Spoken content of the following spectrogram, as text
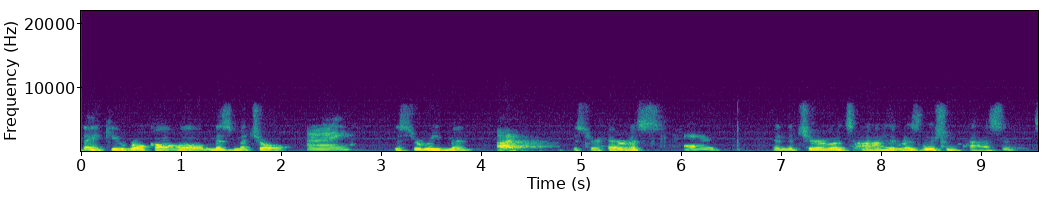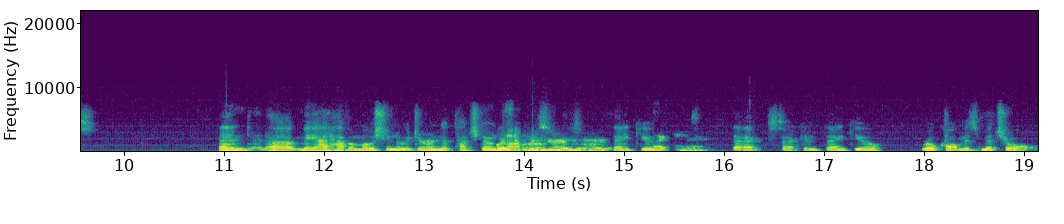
Thank you. Roll call. Ms. Mitchell, Aye. Mr. Weedman, Aye. Mr. Harris, Aye. and the chair votes aye. The resolution passes. And uh, may I have a motion to adjourn the touchdown Motion to adjourn? Thank you. Second. Sec- Second, thank you. Roll call. Ms. Mitchell,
